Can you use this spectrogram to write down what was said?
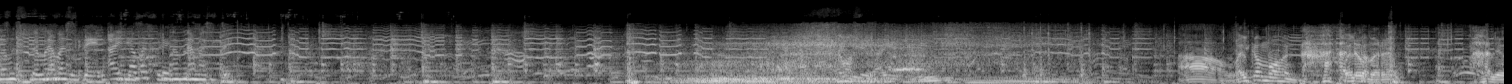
नमस्ते नमस्ते। आई नमस्ते। Welcome Mohan. Hello Bharat hello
